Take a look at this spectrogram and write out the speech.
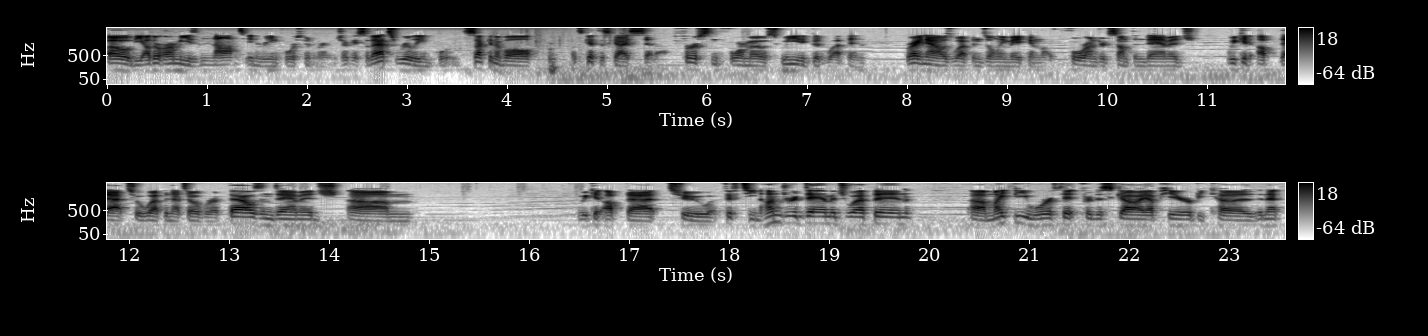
oh, the other army is not in reinforcement range. Okay, so that's really important. Second of all, let's get this guy set up. First and foremost, we need a good weapon. Right now, his weapon's only making like 400 something damage. We could up that to a weapon that's over a thousand damage. Um, we could up that to a 1500 damage weapon. Uh, might be worth it for this guy up here because, and that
